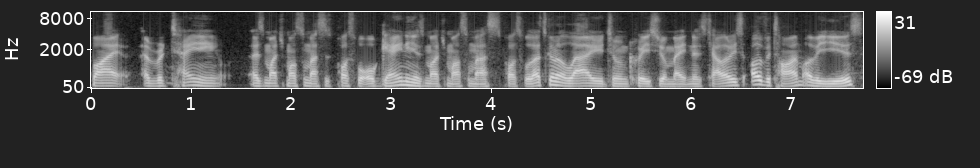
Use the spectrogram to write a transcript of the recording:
by uh, retaining as much muscle mass as possible or gaining as much muscle mass as possible, that's going to allow you to increase your maintenance calories over time, over years,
